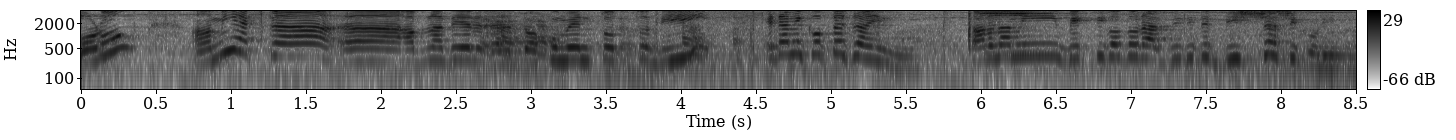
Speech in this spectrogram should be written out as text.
বড় আমি একটা আপনাদের ডকুমেন্ট তথ্য দিই এটা আমি করতে চাইনি। কারণ আমি ব্যক্তিগত রাজনীতিতে বিশ্বাসই করিনি।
